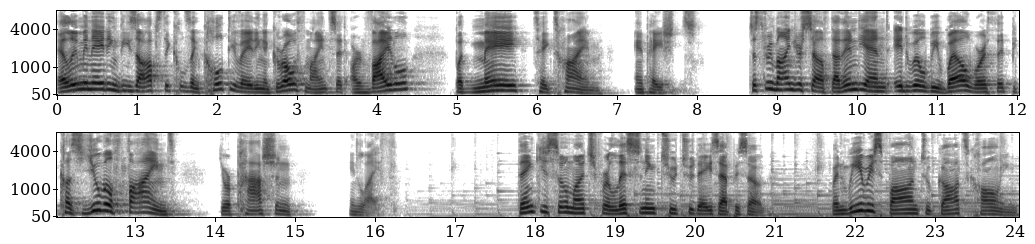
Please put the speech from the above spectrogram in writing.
Eliminating these obstacles and cultivating a growth mindset are vital, but may take time and patience. Just remind yourself that in the end, it will be well worth it because you will find your passion in life. Thank you so much for listening to today's episode. When we respond to God's calling,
